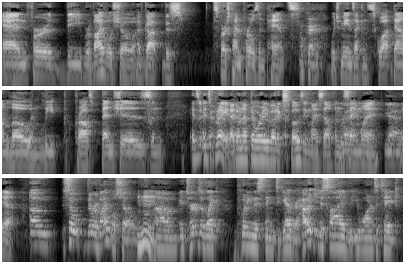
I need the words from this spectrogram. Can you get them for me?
and for the revival show, I've got this. It's first time pearls and pants, Okay. which means I can squat down low and leap across benches, and it's it's great. I don't have to worry about exposing myself in the Right. same way. Yeah. Yeah. Um, so the revival show, Mm-hmm. um, in terms of like putting this thing together, how did you decide that you wanted to take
